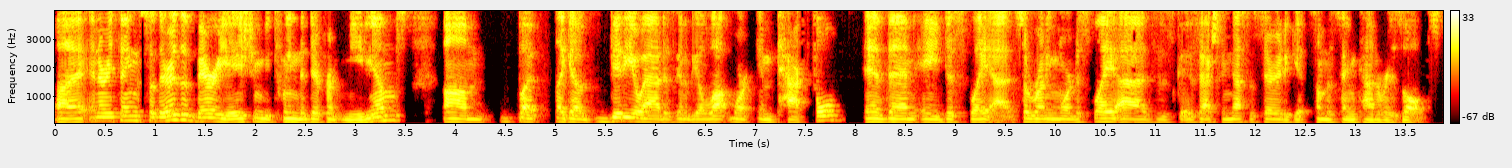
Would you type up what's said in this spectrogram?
uh, and everything. So there is a variation between the different mediums. Um, but like a video ad is going to be a lot more impactful and then a display ad. So running more display ads is, is actually necessary to get some of the same kind of results.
